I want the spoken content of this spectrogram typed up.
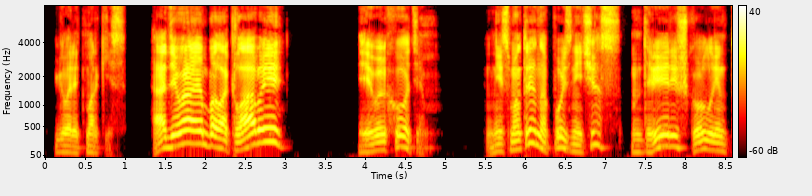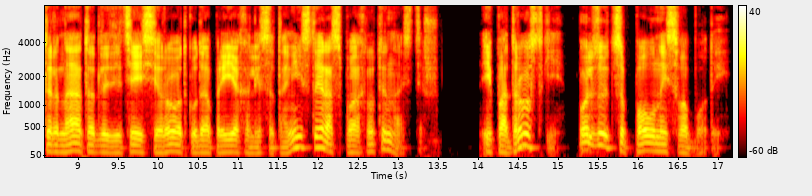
— говорит маркиз. «Одеваем балаклавы и выходим». Несмотря на поздний час, двери школы-интерната для детей-сирот, куда приехали сатанисты, распахнуты настежь. И подростки пользуются полной свободой.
